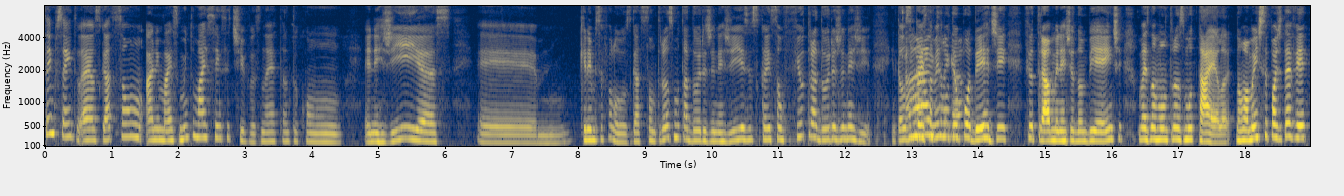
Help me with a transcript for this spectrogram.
100%. É, os gatos são animais muito mais sensitivos, né? Tanto com energias. É... Que nem você falou, os gatos são transmutadores de energias e os cães são filtradores de energia. Então, os Ai, cães também vão ter o poder de filtrar uma energia do ambiente, mas não vão transmutar ela. Normalmente, você pode até ver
